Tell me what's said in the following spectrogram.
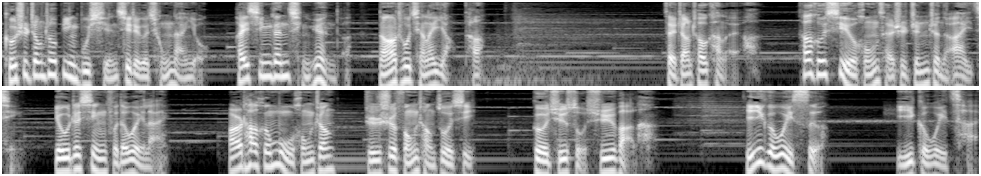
可是张超并不嫌弃这个穷男友，还心甘情愿的拿出钱来养他。在张超看来啊，他和谢红才是真正的爱情，有着幸福的未来，而他和穆鸿章只是逢场作戏，各取所需罢了。一个为色，一个为财。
